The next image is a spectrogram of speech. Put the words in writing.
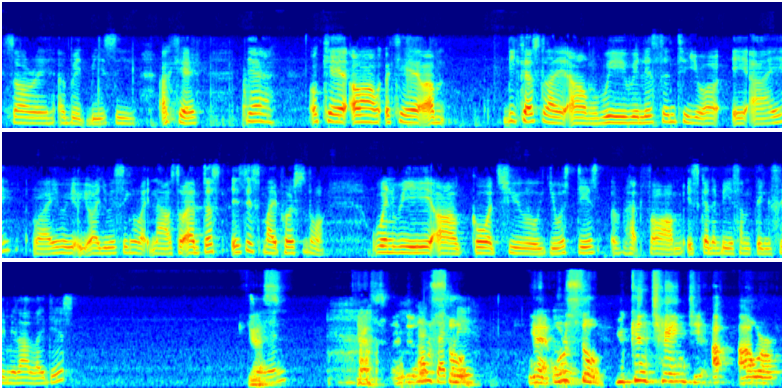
Sorry, a bit busy. Okay. Yeah. Okay. Um. Okay. Um. Because like um we we listen to your AI right you, you are using right now. So I'm just this is my personal. When we uh go to use this platform, it's gonna be something similar like this. Yes. Yes. And then also, Exactly. yeah, Mm. also you can change our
